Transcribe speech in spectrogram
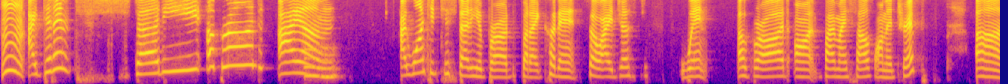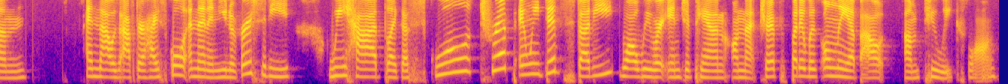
Mm, I didn't study abroad. I um Mm. I wanted to study abroad, but I couldn't. So I just went abroad on by myself on a trip. Um and that was after high school and then in university we had like a school trip and we did study while we were in Japan on that trip, but it was only about um 2 weeks long.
